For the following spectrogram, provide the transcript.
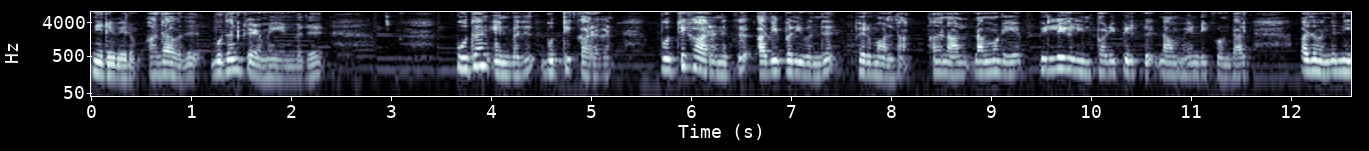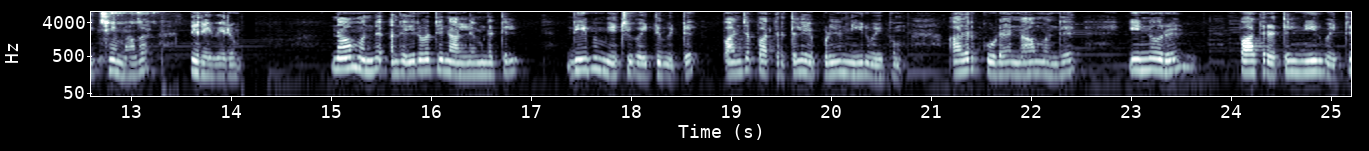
நிறைவேறும். அதாவது புதன்கிழமை என்பது புதன் என்பது புத்திக்காரகன். புத்திகாரனுக்கு அதிபதி வந்து பெருமாள் தான் அதனால் நம்முடைய பிள்ளைகளின் படிப்பிற்கு நாம் வேண்டிக் கொண்டால் அது வந்து நிச்சயமாக நிறைவேறும். நாம் வந்து அந்த இருபத்தி நாலு நிமிடத்தில் தீபம் ஏற்றி வைத்துவிட்டு பஞ்ச பாத்திரத்தில் எப்படியும் நீர் வைப்போம். அதற்கூட நாம் வந்து இன்னொரு பாத்திரத்தில் நீர் வைத்து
